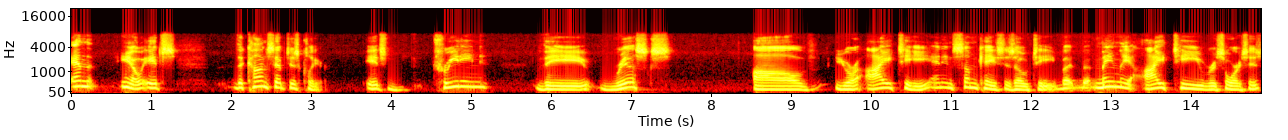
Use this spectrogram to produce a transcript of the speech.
And you know, it's the concept is clear. It's treating the risks of your IT and in some cases OT, but, but mainly IT resources,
